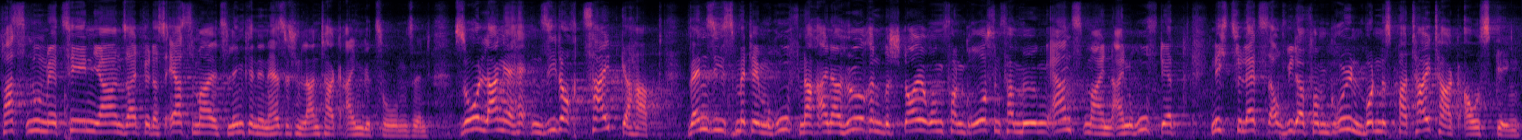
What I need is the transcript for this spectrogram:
fast nunmehr zehn Jahren, seit wir das erste Mal als LINKE in den Hessischen Landtag eingezogen sind. So lange hätten Sie doch Zeit gehabt, wenn Sie es mit dem Ruf nach einer höheren Besteuerung von großen Vermögen ernst meinen, ein Ruf, der nicht zuletzt auch wieder vom Grünen Bundesparteitag ausging.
